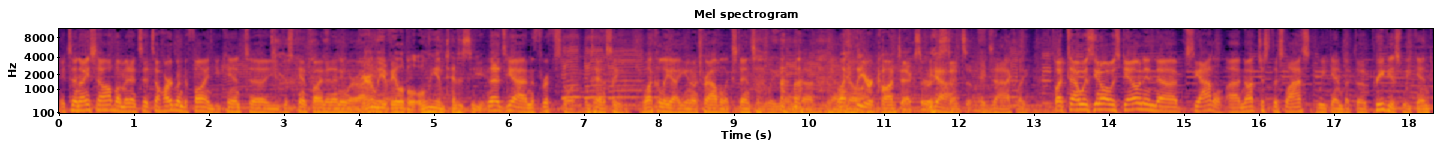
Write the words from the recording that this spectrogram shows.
it's a nice album, and it's it's a hard one to find. You can't, uh, you just can't find it anywhere. Apparently available only in Tennessee. That's yeah, in a thrift store in Tennessee. Luckily, I you know travel extensively, and uh, yeah, Luckily, no, your contacts are yeah, extensive. Exactly. But I was, you know, I was down in uh, Seattle, uh, not just this last weekend, but the previous weekend.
